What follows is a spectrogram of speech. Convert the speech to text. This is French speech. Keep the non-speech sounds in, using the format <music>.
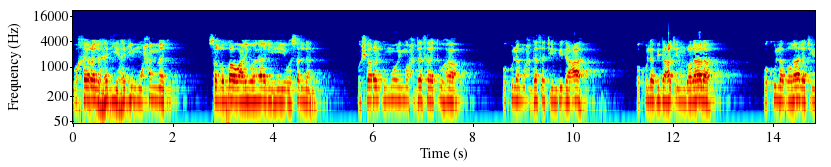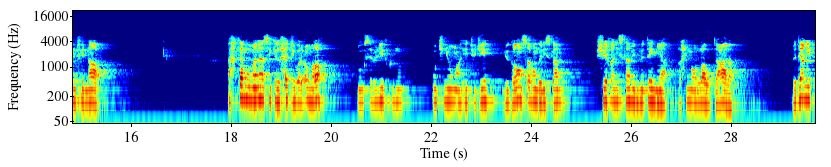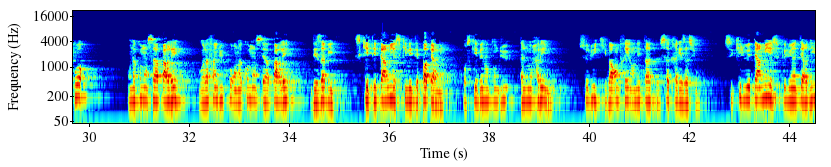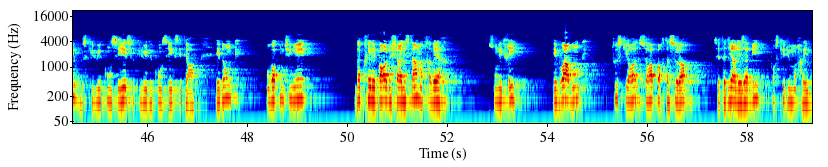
وخير الهدي هدي محمد صلى الله عليه وآله وسلم وشر الأمور محدثاتها وكل محدثة بدعة وكل بدعة ضلالة وكل ضلالة في النار. أحكام مناسك الحج والعمرة donc c'est le livre que nous continuons à étudier du grand savant de l'islam Cheikh al-Islam ibn Taymiyyah rahimahullah ta'ala. Le dernier cours on a commencé à parler ou à la fin du cours on a commencé à parler des habits ce qui était permis et ce qui n'était pas permis. Pour ce qui est bien entendu al-muhrim celui qui va rentrer en état de sacralisation. Ce qui lui est permis et ce qui lui est interdit ou ce qui lui est conseillé, ce qui lui est déconseillé, etc. Et donc, on va continuer d'après les paroles de Cheikh al-Islam à travers son écrit et voir donc tout ce qui se rapporte à cela, c'est-à-dire les habits pour ce qui est du muhrim.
